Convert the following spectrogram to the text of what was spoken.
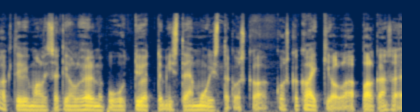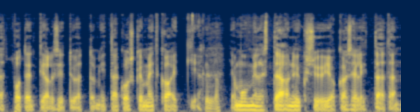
aktiivimallissakin on ollut hölmö puhua työttömistä ja muista, koska, koska kaikki ollaan palkansaajat potentiaalisia työttömiä. Tämä koskee meitä kaikkia. Kyllä. Ja mun mielestä tämä on yksi syy, joka selittää tämän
